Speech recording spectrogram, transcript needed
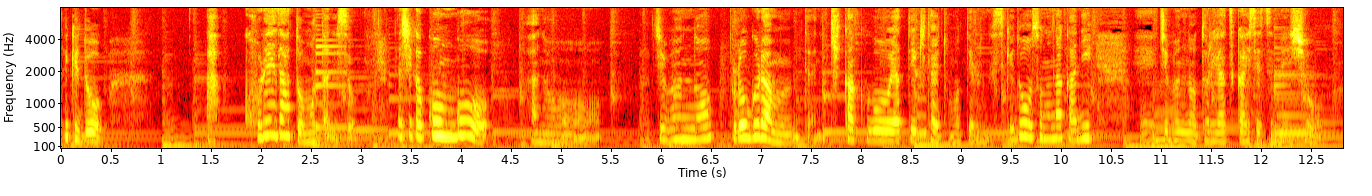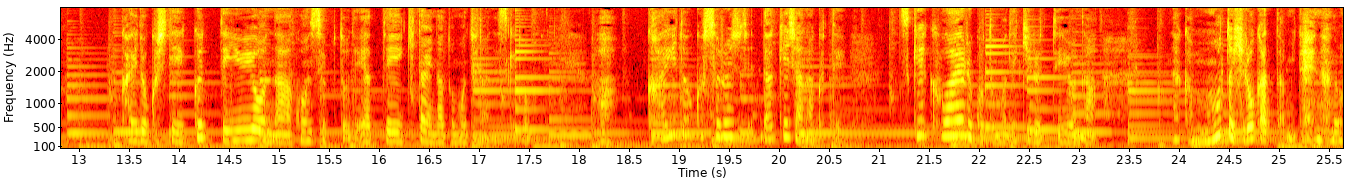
だけどあこれだと思ったんですよ。私が今後あの自分のプログラムみたいな企画をやっていきたいと思ってるんですけどその中に、えー、自分の取扱説明書を解読していくっていうようなコンセプトでやっていきたいなと思ってたんですけどあ解読するだけじゃなくて付け加えることもできるっていうようななんかもっと広かったみたいなのを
